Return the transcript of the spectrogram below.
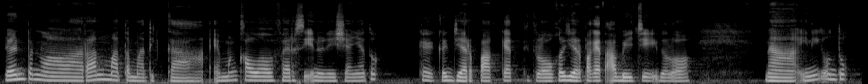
dan penalaran matematika. Emang kalau versi Indonesianya tuh kayak kejar paket gitu loh kejar paket ABC gitu loh. Nah ini untuk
